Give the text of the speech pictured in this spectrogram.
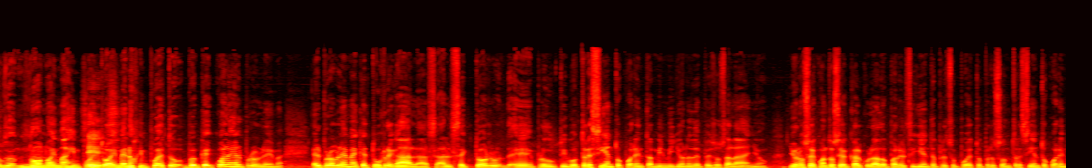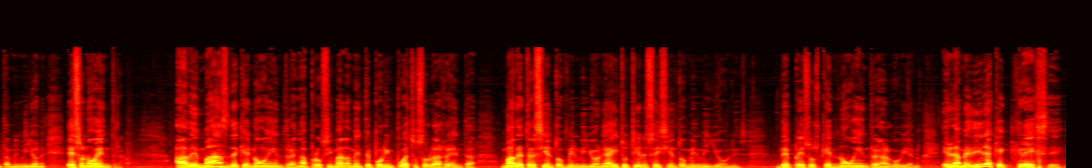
No, no hay más impuestos, Sí. hay menos impuestos. Porque, ¿Cuál es el problema? El problema es que tú regalas al sector eh, productivo 340 mil millones de pesos al año. Yo no sé cuánto se han calculado para el siguiente presupuesto, pero son 340 mil millones. Eso no entra. Además de que no entran aproximadamente por impuestos sobre la renta más de 300 mil millones. Ahí tú tienes 600 mil millones de pesos que no entran al gobierno. En la medida que crece,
